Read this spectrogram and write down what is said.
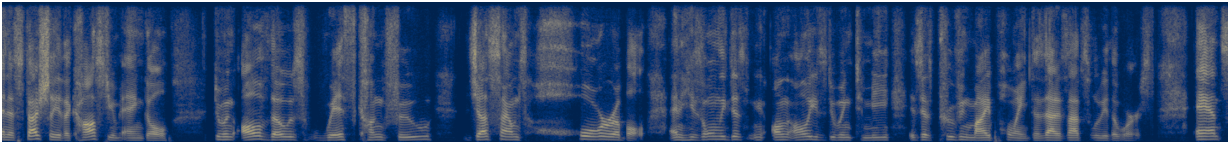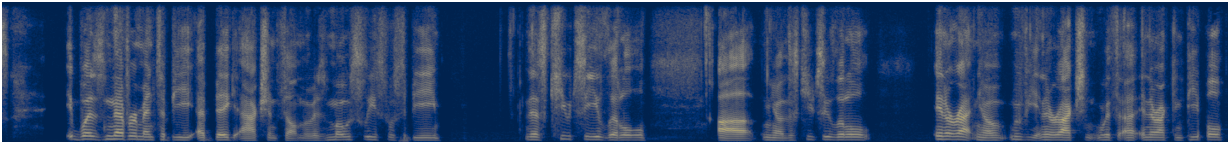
and especially the costume angle, doing all of those with kung fu just sounds horrible. And he's only just all, all he's doing to me is just proving my point that that is absolutely the worst. Antz, it was never meant to be a big action film. It was mostly supposed to be this cutesy little, uh, you know, this cutesy little interact, you know, movie interaction with uh, interacting people,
